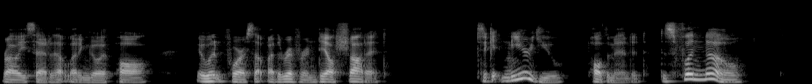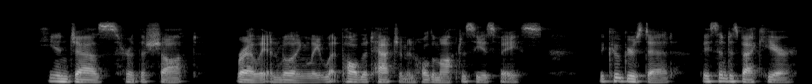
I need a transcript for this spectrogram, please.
Riley said without letting go of Paul. It went for us up by the river, and Dale shot it. It get near you? Paul demanded. Does Flynn know? He and Jas heard the shot. Riley unwillingly let Paul detach him and hold him off to see his face. The cougar's dead. They sent us back here.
